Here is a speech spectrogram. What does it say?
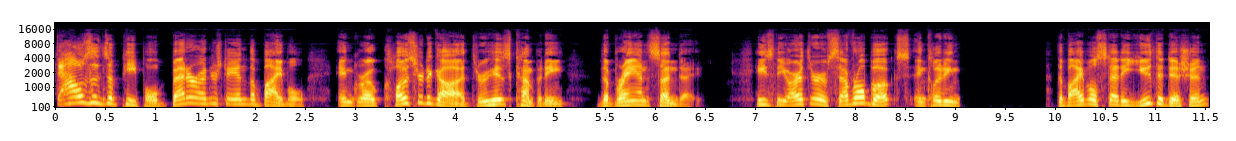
thousands of people better understand the Bible and grow closer to God through his company, The Brand Sunday. He's the author of several books, including the Bible Study Youth Edition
